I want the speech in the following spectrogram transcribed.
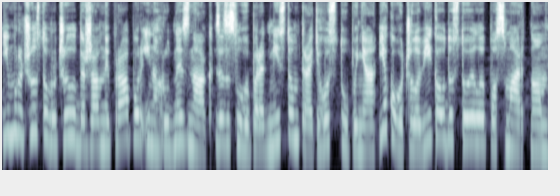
Їм урочисто вручили державний прапор і нагрудний знак за заслуги перед містом третього ступеня, якого чоловіка удостоїли посмертно.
